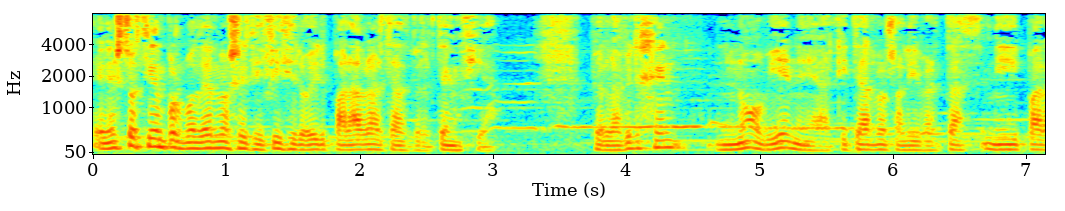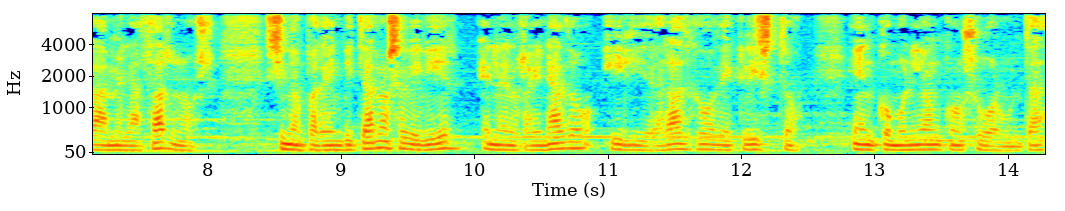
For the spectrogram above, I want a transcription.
en estos tiempos modernos es difícil oír palabras de advertencia, pero la Virgen no viene a quitarnos la libertad ni para amenazarnos, sino para invitarnos a vivir en el reinado y liderazgo de Cristo en comunión con su voluntad.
